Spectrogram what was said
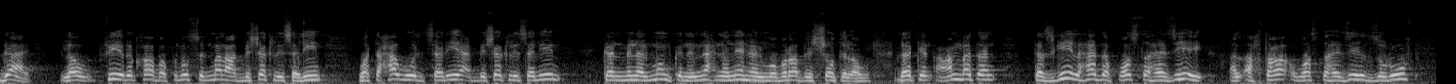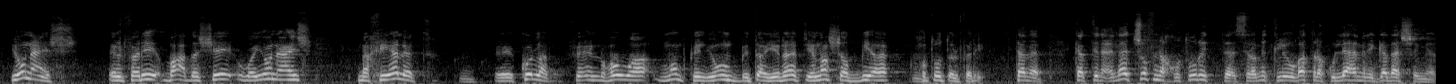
داعي لو في رقابة في نص الملعب بشكل سليم وتحول سريع بشكل سليم كان من الممكن إن إحنا ننهي المباراة بالشوط الأول. لكن عامة تسجيل هدف وسط هذه الأخطاء وسط هذه الظروف ينعش الفريق بعض الشيء وينعش مخيلة آه، كولر في إن هو ممكن يقوم بتغييرات ينشط بيها خطوط الفريق. تمام. كابتن عماد شفنا خطورة سيراميك كليوباترا كلها من الجبهة الشمال.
